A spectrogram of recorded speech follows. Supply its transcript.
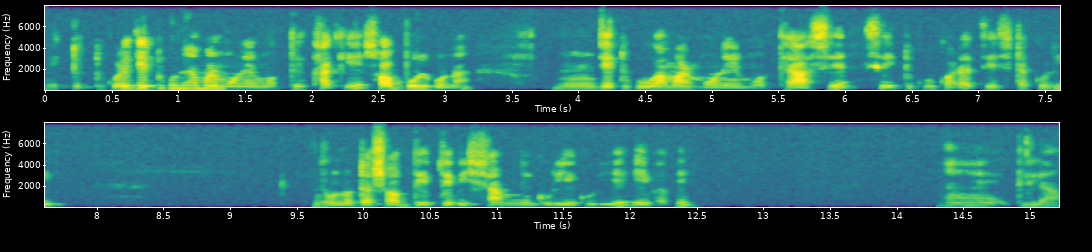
একটু একটু করে। যেটুকুনি আমার মনের মধ্যে থাকে, সব বলব না। যেটুকু আমার মনের মধ্যে আসে, সেইটুকু করার চেষ্টা করি। ধুনোটা সব দেবদেবীর সামনে ঘুরিয়ে ঘুরিয়ে এইভাবে দিলাম।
